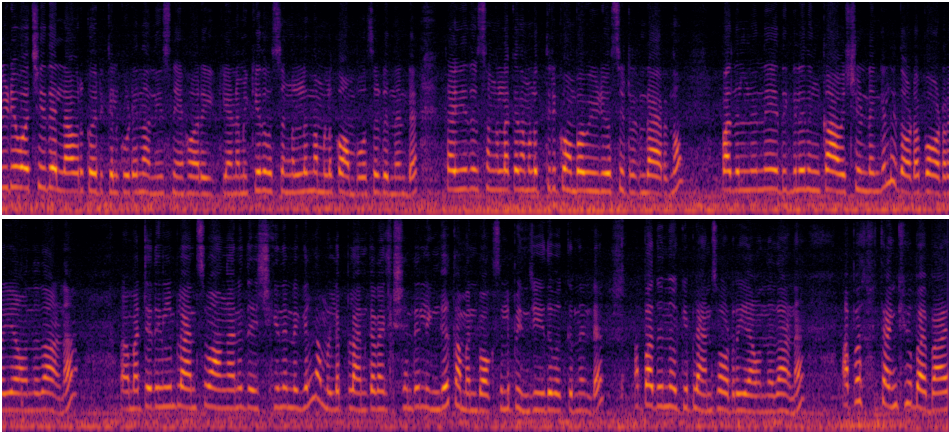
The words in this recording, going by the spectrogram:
വീഡിയോ വാച്ച് ചെയ്ത് എല്ലാവർക്കും ഒരിക്കൽ കൂടി നന്ദി സ്നേഹം അറിയിക്കുകയാണ്. മിക്ക ദിവസങ്ങളിലും നമ്മൾ കോംബോസ് ഇടുന്നുണ്ട്. കഴിഞ്ഞ ദിവസങ്ങളിലൊക്കെ നമ്മൾ ഒത്തിരി കോംബോ വീഡിയോസ് ഇട്ടിട്ടുണ്ടായിരുന്നു. അപ്പോൾ അതിൽ നിന്ന് ഏതെങ്കിലും നിങ്ങൾക്ക് ആവശ്യമുണ്ടെങ്കിൽ ഇതോടൊപ്പം ഓർഡർ ചെയ്യാവുന്നതാണ്. മറ്റേതെങ്കിലും പ്ലാൻസ് വാങ്ങാൻ ഉദ്ദേശിക്കുന്നുണ്ടെങ്കിൽ നമ്മളുടെ പ്ലാൻ കണക്ഷന്റെ ലിങ്ക് കമന്റ് ബോക്സിൽ പിൻ ചെയ്ത് വെക്കുന്നുണ്ട്. അപ്പോൾ അത് നോക്കി പ്ലാൻസ് ഓർഡർ ചെയ്യാവുന്നതാണ്. അപ്പോൾ താങ്ക് യു ബൈ ബൈ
